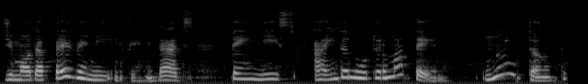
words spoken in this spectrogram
de modo a prevenir enfermidades, tem início ainda no útero materno. No entanto,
